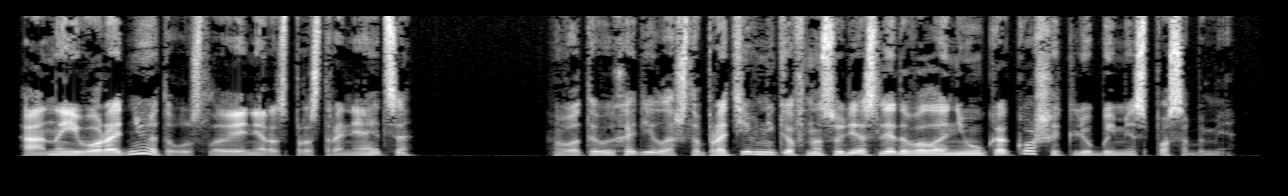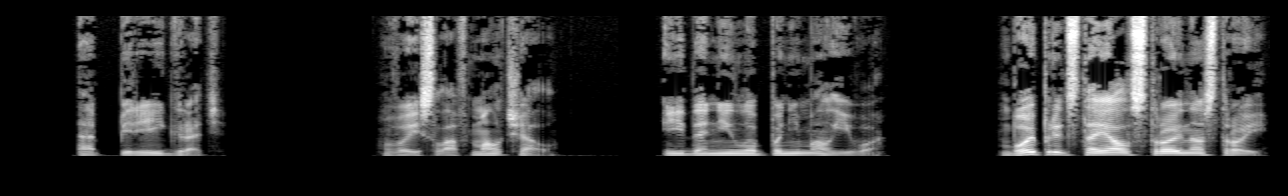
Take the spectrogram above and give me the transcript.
а на его родню это условие не распространяется. Вот и выходило, что противников на суде следовало не укокошить любыми способами, а переиграть. Воислав молчал. И Данила понимал его. Бой предстоял строй на строй.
